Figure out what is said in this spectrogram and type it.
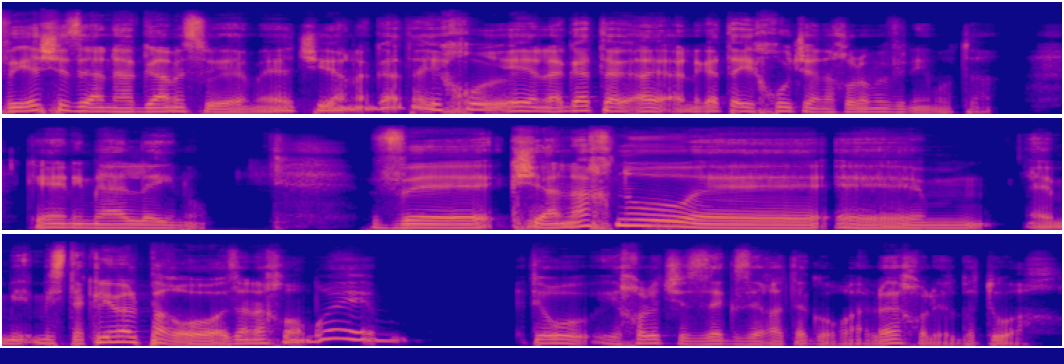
ויש איזו הנהגה מסוימת שהיא הנהגת הייחוד, הנהגת, הנהגת הייחוד שאנחנו לא מבינים אותה, כן, היא מעלינו. וכשאנחנו אה, אה, אה, מסתכלים על פרעה, אז אנחנו אומרים, תראו, יכול להיות שזה גזירת הגורל, לא יכול להיות בטוח.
